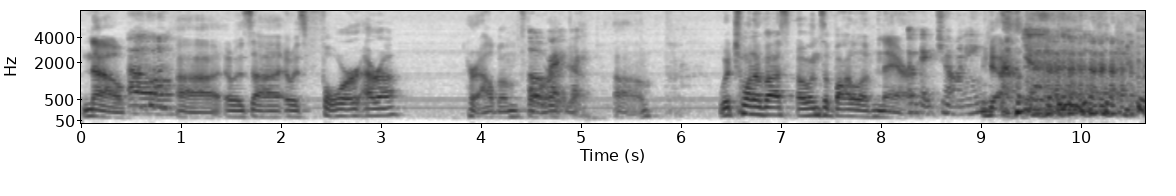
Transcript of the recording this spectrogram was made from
no, Oh. uh, it was uh, it was Four era, her album. Four, Oh, right, yeah. Um, which one of us owns a bottle of Nair? Okay, Johnny. Yeah. Yeah.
